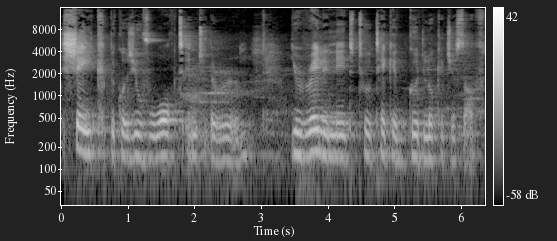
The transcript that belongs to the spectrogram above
shake because you've walked into the room, you really need to take a good look at yourself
